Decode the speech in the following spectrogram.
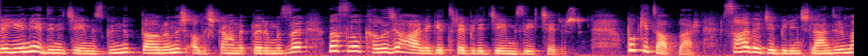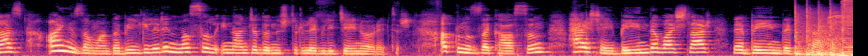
ve yeni edineceğimiz günlük davranış alışkanlıklarımızı nasıl kalıcı hale getirebileceğimizi içerir. Bu kitaplar sadece bilinçlendirmez, aynı zamanda bilgilerin nasıl inanca dönüştürülebileceğini öğretir. Aklınızda kalsın, her şey beyinde başlar ve beyinde biter.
